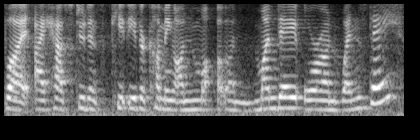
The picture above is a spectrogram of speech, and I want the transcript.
But I have students either coming on, on Monday or on Wednesday.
